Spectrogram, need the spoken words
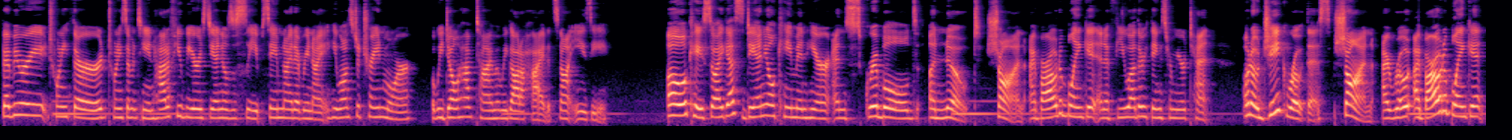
February 23rd, 2017. Had a few beers. Daniel's asleep. Same night every night. He wants to train more, but we don't have time and we gotta hide. It's not easy. Oh, okay. So I guess Daniel came in here and scribbled a note. Sean, I borrowed a blanket and a few other things from your tent. Oh no, Jake wrote this. Sean, I wrote I borrowed a blanket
